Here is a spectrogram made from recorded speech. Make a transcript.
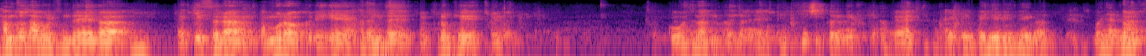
담소사골 순대가 액기스랑 업무라고 끓이게 하는데 좀 그렇게 저희는 잡고 해놨는데 예. 회식도 얘기해 줄게요. 예. 아니 그 메뉴인데 이건 뭐냐면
